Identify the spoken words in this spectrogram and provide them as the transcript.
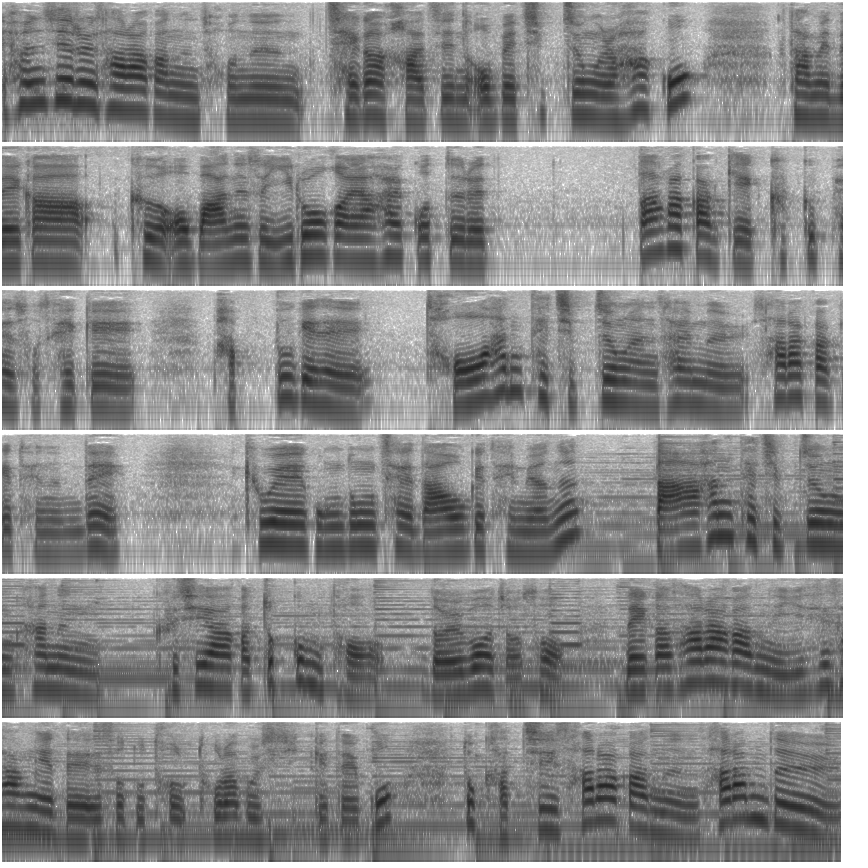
현실을 살아가는 저는 제가 가진 업에 집중을 하고 그다음에 내가 그 업 안에서 이뤄가야 할 것들에 따라가기에 급급해서 되게 바쁘게 저한테 집중한 삶을 살아가게 되는데 교회 공동체에 나오게 되면은 나한테 집중하는 그 시야가 조금 더 넓어져서 내가 살아가는 이 세상에 대해서도 더 돌아볼 수 있게 되고 또 같이 살아가는 사람들도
